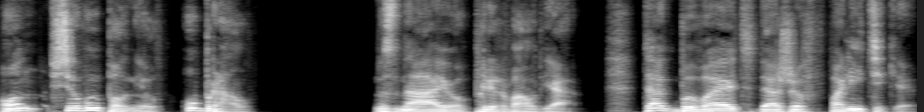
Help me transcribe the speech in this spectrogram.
Он все выполнил, убрал». «Знаю», — прервал я. Так бывает даже в политике.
